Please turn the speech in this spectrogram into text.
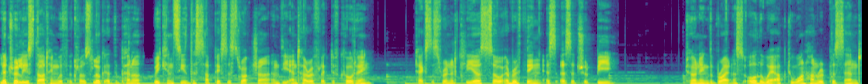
Literally starting with a close look at the panel, we can see the subpixel structure and the anti-reflective coating. Text is rendered clear, so everything is as it should be. Turning the brightness all the way up to 100%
